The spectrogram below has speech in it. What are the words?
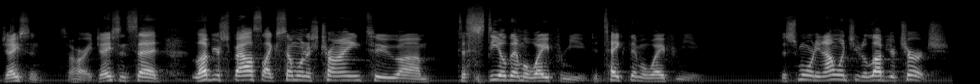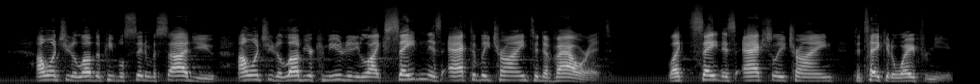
Jason, sorry. Jason said, Love your spouse like someone is trying to, um, to steal them away from you, to take them away from you. This morning, I want you to love your church. I want you to love the people sitting beside you. I want you to love your community like Satan is actively trying to devour it, like Satan is actually trying to take it away from you.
